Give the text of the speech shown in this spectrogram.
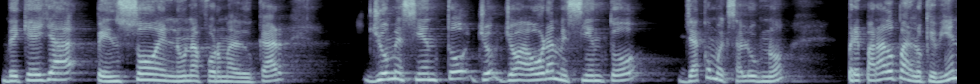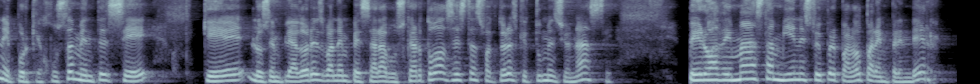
de que ella pensó en una forma de educar, yo me siento, yo, yo ahora me siento, ya como exalumno, preparado para lo que viene, porque justamente sé que los empleadores van a empezar a buscar todos estos factores que tú mencionaste. Pero además también estoy preparado para emprender,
